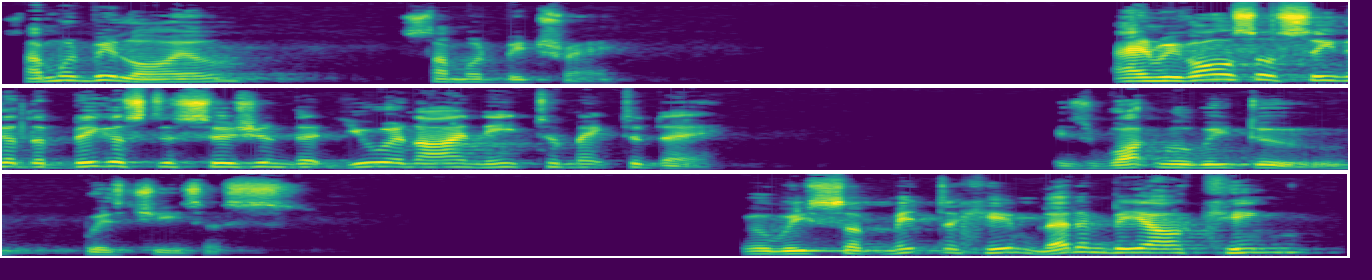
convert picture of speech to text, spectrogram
Some would be loyal, some would betray. And we've also seen that the biggest decision that you and I need to make today is what will we do with Jesus? Will we submit to him, let him be our king,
